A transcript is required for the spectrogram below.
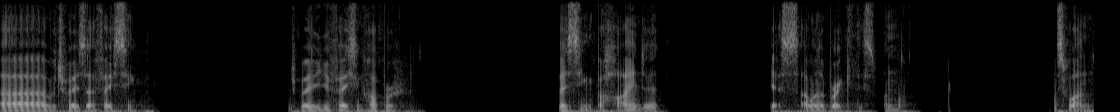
uh, which way is that facing? Which way are you facing, Hopper? Facing behind it? Yes, I want to break this one. This one.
